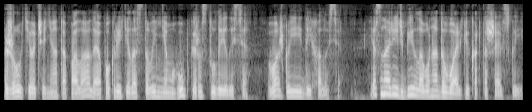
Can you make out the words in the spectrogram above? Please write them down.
Жовті оченята палали, а покриті ластовинням губки розтулилися, важко їй дихалося. Ясна річ бігла вона до вальки Карташевської,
